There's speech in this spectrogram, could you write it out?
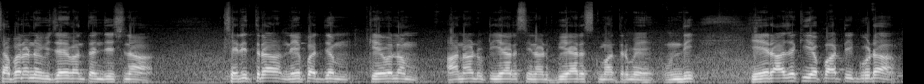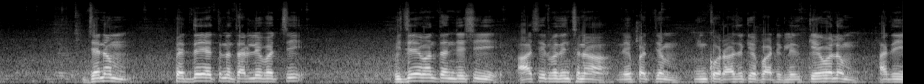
సభలను విజయవంతం చేసిన చరిత్ర నేపథ్యం కేవలం ఆనాడు టీఆర్ఎస్ ఈనాడు బీఆర్ఎస్కి మాత్రమే ఉంది. ఏ రాజకీయ పార్టీకి కూడా జనం పెద్ద ఎత్తున తరలివచ్చి విజయవంతం చేసి ఆశీర్వదించిన నేపథ్యం ఇంకో రాజకీయ పార్టీకి లేదు. కేవలం అది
